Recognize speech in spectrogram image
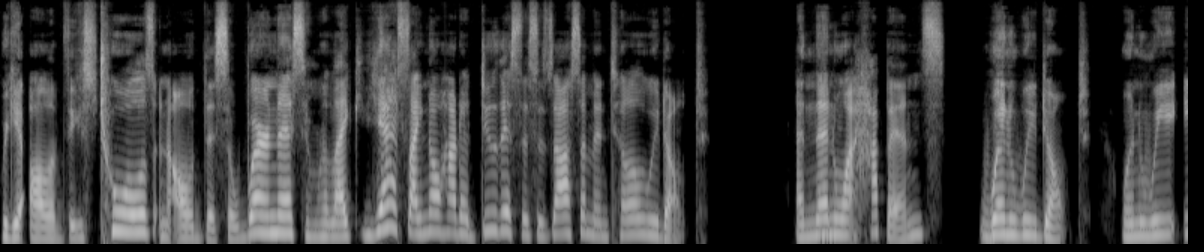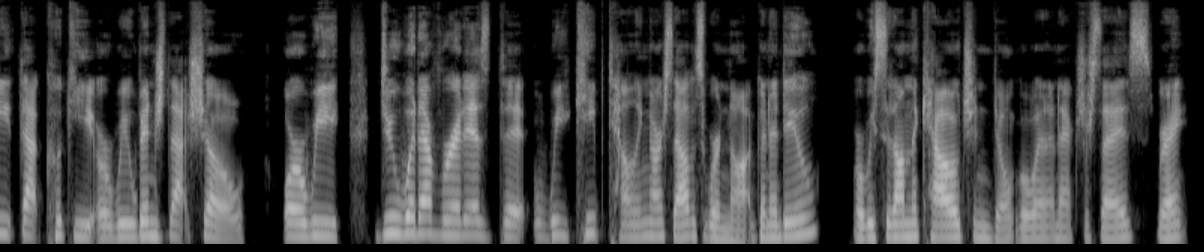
We get all of these tools and all of this awareness, and we're like, yes, I know how to do this. This is awesome until we don't. And then what happens when we don't? When we eat that cookie or we binge that show or we do whatever it is that we keep telling ourselves we're not going to do, or we sit on the couch and don't go in and exercise, right?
